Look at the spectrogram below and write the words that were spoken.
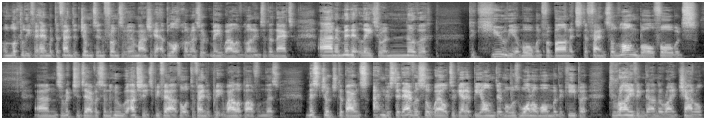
Unluckily for him, a defender jumped in front of him and managed to get a block on it, so it may well have gone into the net. And a minute later, another peculiar moment for Barnet's defence. A long ball forwards. And Richards Everton, who actually, to be fair, I thought defended pretty well apart from this, misjudged the bounce. Angus did ever so well to get it beyond him. It was one on one with the keeper, driving down the right channel,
